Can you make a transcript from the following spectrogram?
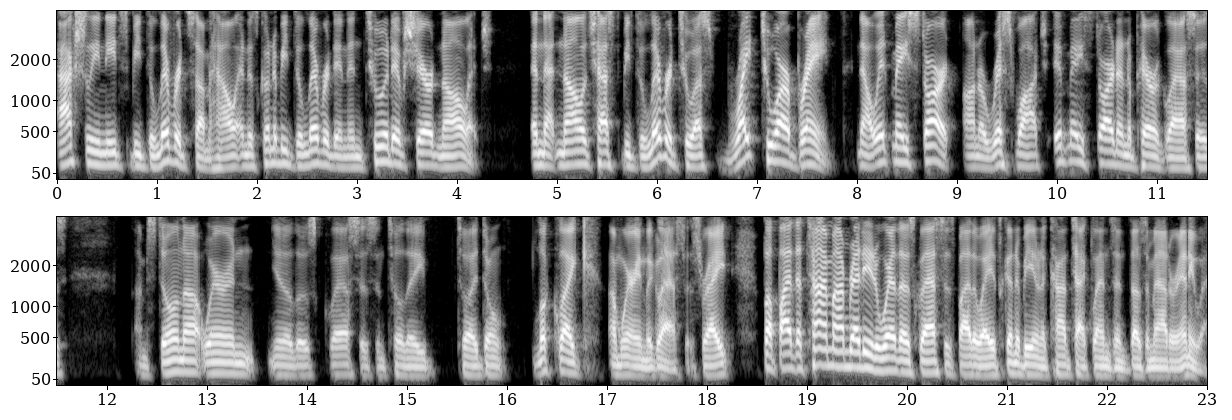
actually needs to be delivered somehow. And it's going to be delivered in intuitive shared knowledge. And that knowledge has to be delivered to us right to our brain. Now, it may start on a wristwatch, it may start in a pair of glasses I'm still not wearing, you know, those glasses until they until I don't look like I'm wearing the glasses, right? But by the time I'm ready to wear those glasses, by the way, it's going to be in a contact lens and it doesn't matter anyway.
